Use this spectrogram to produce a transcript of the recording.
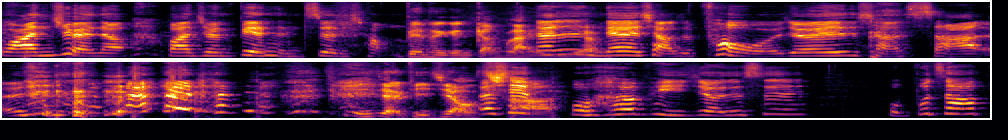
完全的 完全变成正常。变得跟刚来一样，但是你那个小时碰我，我就会想杀人。听起来脾气好而且。我喝啤酒就是我不知道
